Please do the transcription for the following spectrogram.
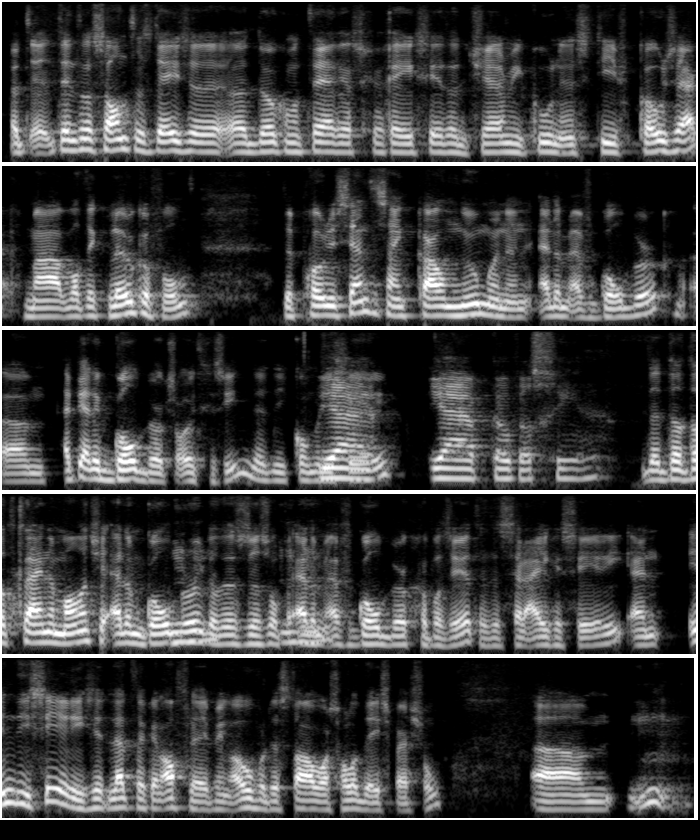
Het, het interessante is, deze uh, documentaire is geregisseerd door Jeremy Koen en Steve Kozak. Maar wat ik leuker vond, de producenten zijn Carl Newman en Adam F. Goldberg. Um, heb jij de Goldbergs ooit gezien, die comedy-serie? Ja, ja, heb ik ook wel eens gezien. Ja. Dat, dat, dat, kleine mannetje, Adam Goldberg, mm-hmm. dat is dus op mm-hmm. Adam F. Goldberg gebaseerd. Dat is zijn eigen serie. En in die serie zit letterlijk een aflevering over de Star Wars Holiday Special. Um, mm.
